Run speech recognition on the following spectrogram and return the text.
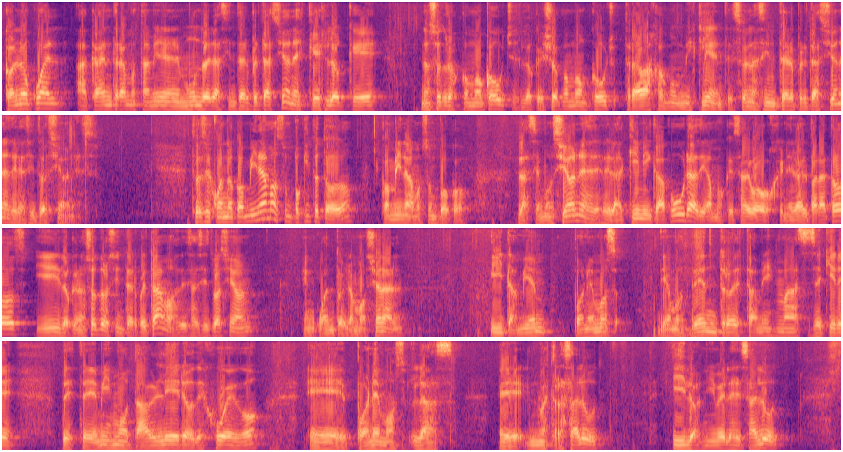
Con lo cual, acá entramos también en el mundo de las interpretaciones, que es lo que nosotros como coaches, lo que yo como coach trabajo con mis clientes, son las interpretaciones de las situaciones. Entonces, cuando combinamos un poquito todo, combinamos un poco las emociones desde la química pura, digamos que es algo general para todos, y lo que nosotros interpretamos de esa situación, en cuanto a lo emocional y también ponemos, digamos, dentro de esta misma, si se quiere, de este mismo tablero de juego, eh, ponemos las, eh, nuestra salud y los niveles de salud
